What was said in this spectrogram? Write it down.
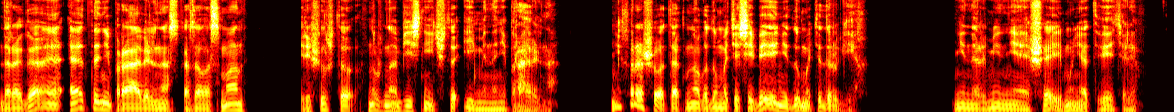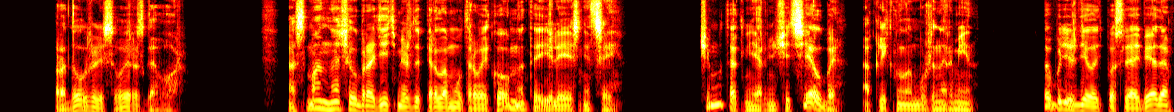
«Дорогая, это неправильно», — сказал Осман и решил, что нужно объяснить, что именно неправильно. Нехорошо так много думать о себе и не думать о других. Ни Нермин, ни Айше ему не ответили. Продолжили свой разговор. Осман начал бродить между перламутровой комнатой и лестницей. «Чему так нервничать? Сел бы», — окликнула мужа Нермин. «Что будешь делать после обеда?»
